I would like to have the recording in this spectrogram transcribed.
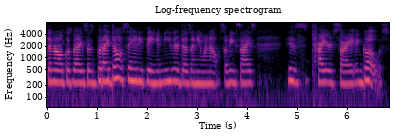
Then it all goes back and says, but I don't say anything and neither does anyone else. So he sighs his tired sigh and goes.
